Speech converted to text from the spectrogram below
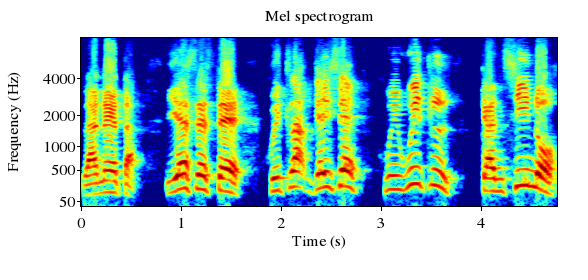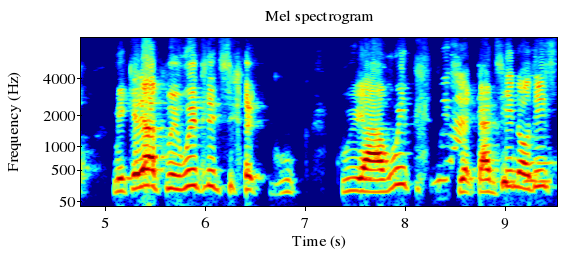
la neta. Y es este, que dice Cuihuitl Cancino, mi querida Cuihuitl, Cuiahuitl Cancino dice.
